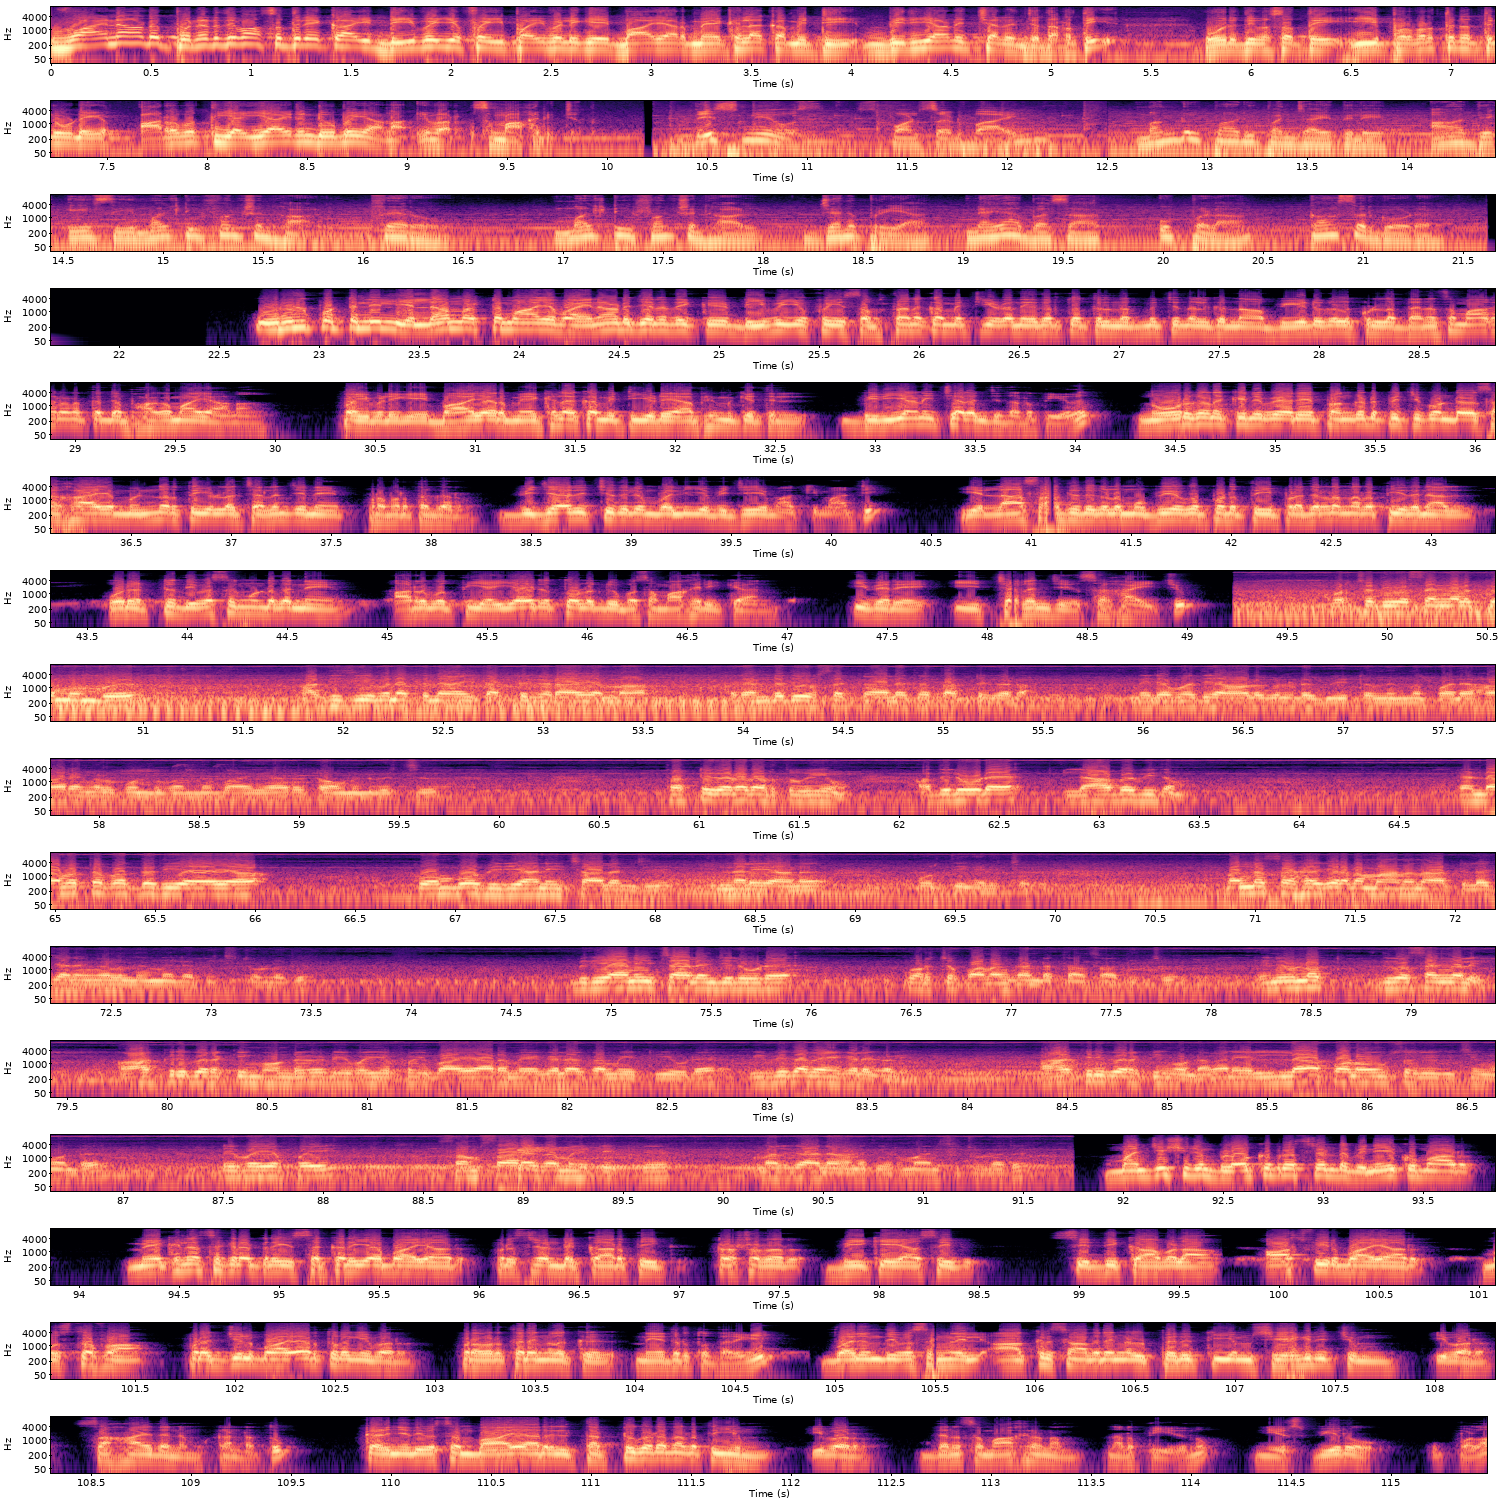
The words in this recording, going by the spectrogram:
വയനാട് പുനരധിവാസത്തിലേക്കായി ഡിവൈഎഫ്ഐ പൈവളികെ ബായാർ മേഖലാ committee biryani challenge നടത്തി. ഒരു ദിവസത്തെ ഈ പ്രവർത്തനത്തിലൂടെ അറുപത്തി അയ്യായിരം രൂപയാണ് ഇവർ സമാഹരിച്ചത്. This news sponsored by Mangalpady പഞ്ചായത്തിലെ ആദ്യ A C multi function hall Fero. Multi function hall ജനപ്രിയ നയാ ബസാർ ഉപ്പള കാസർഗോഡ്. ഉരുൾപൊട്ടലിൽ എല്ലാം നഷ്ടമായ വയനാട് ജനതയ്ക്ക് ഡിവൈഎഫ്ഐ സംസ്ഥാന കമ്മിറ്റിയുടെ നേതൃത്വത്തിൽ നിർമ്മിച്ചു നൽകുന്ന വീടുകൾക്കുള്ള ധനസമാഹരണത്തിന്റെ ഭാഗമായാണ് പൈവളികെ ബായർ മേഖലാ കമ്മിറ്റിയുടെ ആഭിമുഖ്യത്തിൽ ബിരിയാണി ചലഞ്ച് നടത്തിയത്. നൂറുകണക്കിന് പേരെ പങ്കെടുപ്പിച്ചുകൊണ്ട് സഹായം മുൻനിർത്തിയുള്ള ചലഞ്ചിനെ പ്രവർത്തകർ വിചാരിച്ചതിലും വലിയ വിജയമാക്കി മാറ്റി. എല്ലാ സാധ്യതകളും ഉപയോഗപ്പെടുത്തി പ്രചരണം നടത്തിയതിനാൽ ഒരൊറ്റ ദിവസം കൊണ്ട് തന്നെ അറുപത്തി അയ്യായിരത്തോളം രൂപ സമാഹരിക്കാൻ ഇവരെ ഈ ചലഞ്ച് സഹായിച്ചു. കുറച്ച് ദിവസങ്ങൾക്ക് മുമ്പ് അതിജീവനത്തിനായി തട്ടുകട എന്ന രണ്ട് ദിവസക്കാലത്തെ തട്ടുകട നിരവധി ആളുകളുടെ വീട്ടിൽ നിന്ന് പലഹാരങ്ങൾ കൊണ്ടുവന്ന് ബയ്യാറ് ടൗണിൽ വെച്ച് തട്ടുകട നടത്തുകയും അതിലൂടെ ലാഭവിധം രണ്ടാമത്തെ പദ്ധതിയായ കോംബോ ബിരിയാണി ചാലഞ്ച് ഇന്നലെയാണ് പൂർത്തീകരിച്ചത്. നല്ല സഹകരണമാണ് നാട്ടിലെ ജനങ്ങളിൽ നിന്ന് ലഭിച്ചിട്ടുള്ളത്. ബിരിയാണി ചാലഞ്ചിലൂടെ കുറച്ച് പണം കണ്ടെത്താൻ സാധിച്ചു. ഇനിയുള്ള ദിവസങ്ങളിൽ ആക്രി പിറക്കിങ് കൊണ്ട് ഡിവൈഎഫ്ഐ ബായാറ് മേഖലാ കമ്മിറ്റിയുടെ വിവിധ മേഖലകളിൽ ആക്രി പിറക്കിങ് കൊണ്ട് അങ്ങനെ എല്ലാ പണവും സ്വരൂപിച്ചും കൊണ്ട് ഡിവൈഎഫ്ഐ സംസ്ഥാന കമ്മിറ്റിക്ക് നൽകാനാണ് തീരുമാനിച്ചിട്ടുള്ളത്. മഞ്ചേശ്വരം ബ്ലോക്ക് പ്രസിഡന്റ് വിനയകുമാർ മേഖലാ secretary Zakariya Bayar president Karthik treasurer B K Asif Siddique Kavala Asfeer Bayar Musthafa Prajwal Bayar തുടങ്ങിയവർ പ്രവർത്തനങ്ങൾക്ക് നേതൃത്വം നൽകി. വരും ദിവസങ്ങളിൽ ആക്രി സാധനങ്ങൾ പെരുക്കിയും ശേഖരിച്ചും ഇവർ സഹായധനം കണ്ടെത്തും. കഴിഞ്ഞ ദിവസം ബായാറിൽ തട്ടുകട നടത്തിയും ഇവർ ധനസമാഹരണം നടത്തിയിരുന്നു. News bureau Uppala.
